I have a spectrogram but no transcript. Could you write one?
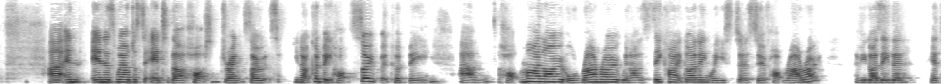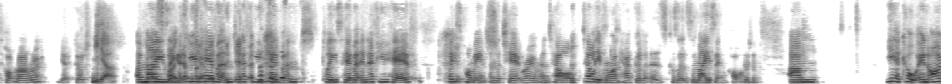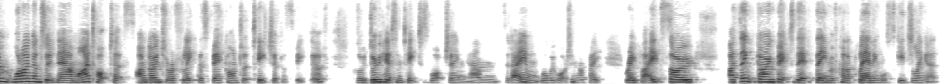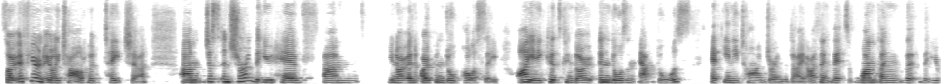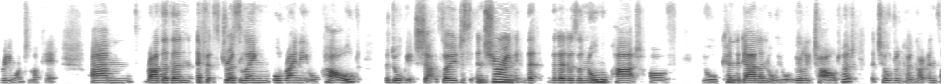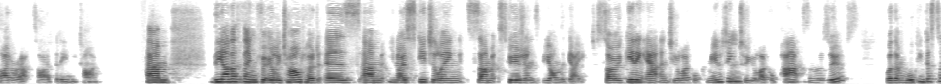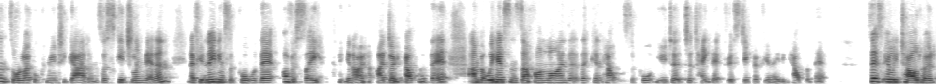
Uh, and and as well, just to add to the hot drink, so it's you know it could be hot soup, it could be hmm. um, hot Milo or raro. When I was sea kayak guiding, we used to serve hot raro. Have you guys either had hot raro? Yeah, good. Yeah. Amazing. If you haven't, if you haven't, please have it. And if you have, please comment in the chat room and tell tell everyone how good it is because it's amazing hot. Um, yeah, cool. And I'm what I'm going to do now. My top tips. I'm going to reflect this back onto teacher perspective because we do have some teachers watching um, today, and we'll be watching repeat replay. So I think going back to that theme of kind of planning or scheduling it. So if you're an early childhood teacher, um, just ensuring that you have um, you know an open door policy, i.e., kids can go indoors and outdoors at any time during the day. I think that's one thing that, that you really want to look at. Um, rather than if it's drizzling or rainy or cold, the door gets shut. So just ensuring that, that it is a normal part of your kindergarten or your early childhood that children can go inside or outside at any time. Um, the other thing for early childhood is, um, you know, scheduling some excursions beyond the gate. So getting out into your local community, mm. to your local parks and reserves within walking distance or local community gardens. So scheduling that in. And if you're needing support with that, obviously, you know, I do help with that. Um, but we have some stuff online that, that can help support you to, to take that first step if you're needing help with that. So that's early childhood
